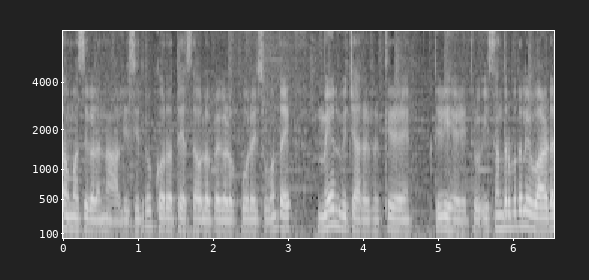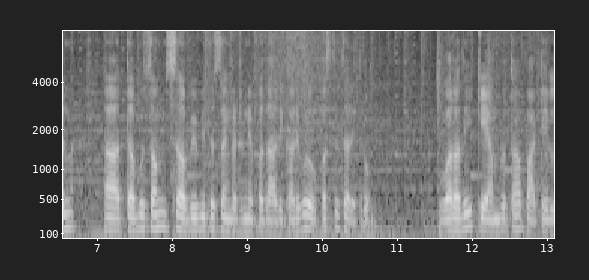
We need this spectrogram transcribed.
ಸಮಸ್ಯೆಗಳನ್ನು ಆಲಿಸಿದರು. ಕೊರತೆ ಸೌಲಭ್ಯಗಳು ಪೂರೈಸುವಂತೆ ಮೇಲ್ವಿಚಾರಕರಿಗೆ ತಿಳಿ ಹೇಳಿದರು. ಈ ಸಂದರ್ಭದಲ್ಲಿ ವಾರ್ಡನ್ ತಬುಸಮ್ಸ್ ವಿವಿಧ ಸಂಘಟನೆ ಪದಾಧಿಕಾರಿಗಳು ಉಪಸ್ಥಿತರಿದ್ದರು. ವರದಿ ಕೆ. ಅಮೃತ ಪಾಟೀಲ್.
